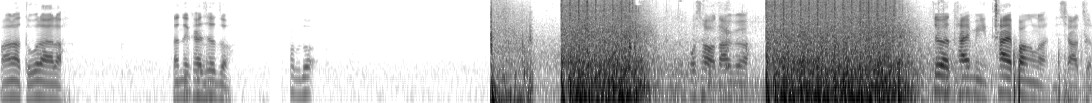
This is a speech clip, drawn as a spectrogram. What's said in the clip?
完了，毒来了，咱得开车走。差不多。我操，大哥，这个 timing 太棒了，你下车。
